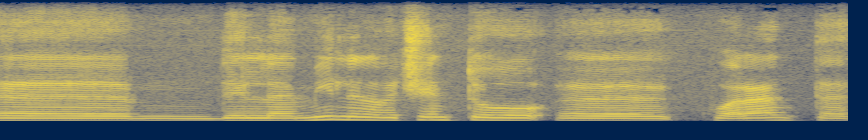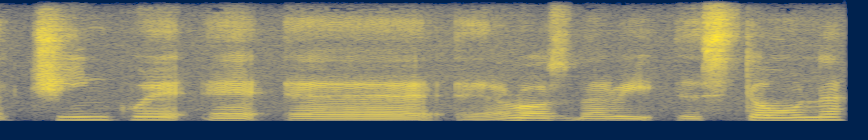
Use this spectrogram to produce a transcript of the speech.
Ehm, del 1945 è eh, Rosemary Stone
